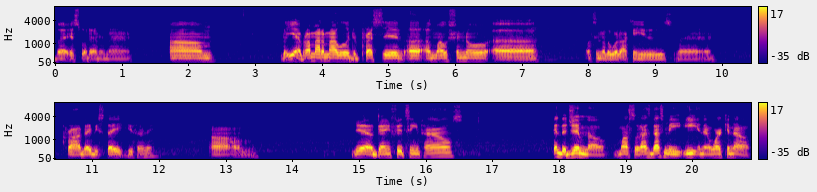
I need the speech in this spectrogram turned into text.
but it's whatever, man. Um, but yeah, bro, I'm out of my little depressive, uh, emotional, uh, what's another word I can use, man? Crybaby state, you feel me? Um, yeah, gained 15 pounds in the gym though. Muscle. That's that's me eating and working out.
